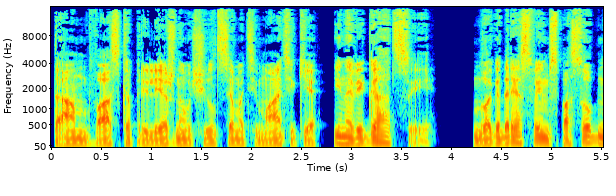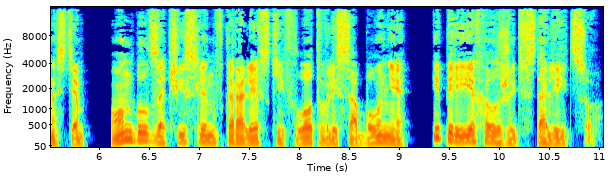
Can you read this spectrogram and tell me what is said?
Там Васко прилежно учился математике и навигации. Благодаря своим способностям он был зачислен в Королевский флот в Лиссабоне и переехал жить в столицу.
